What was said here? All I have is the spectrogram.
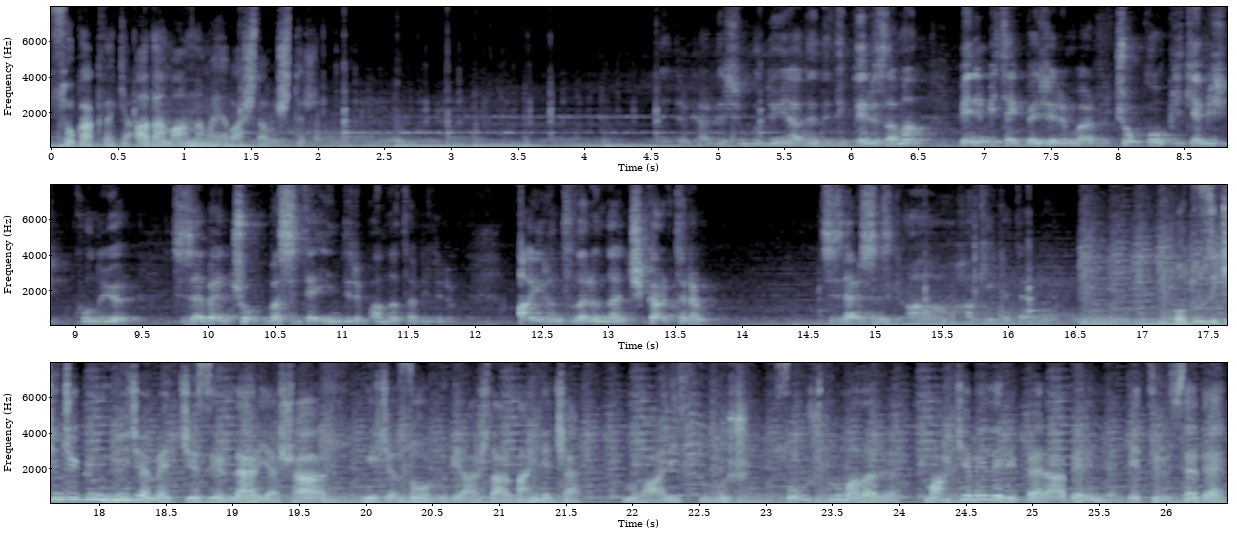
sokaktaki adam anlamaya başlamıştır. Kardeşim bu dünyada dedikleri zaman benim bir tek becerim vardır. Çok komplike bir konuyu size ben çok basite indirip anlatabilirim. Ayrıntılarından çıkartırım. Siz dersiniz ki aa hakikaten bu. 32. gün nice metcezirler yaşar, nice zorlu virajlardan geçer. Muhalif duruş, soruşturmaları, mahkemeleri beraberinde getirirse de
